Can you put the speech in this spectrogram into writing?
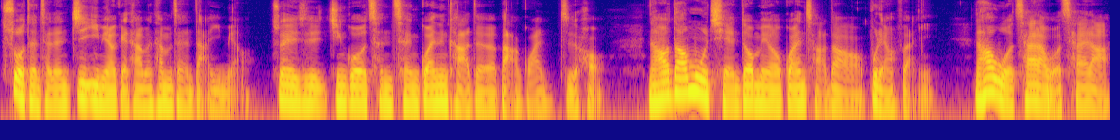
硕腾才能寄疫苗给他们，他们才能打疫苗。所以是经过层层关卡的把关之后，然后到目前都没有观察到不良反应。然后我猜啦，我猜啦，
